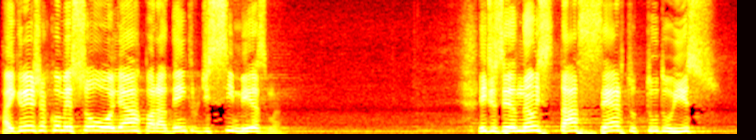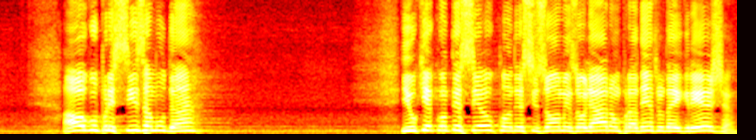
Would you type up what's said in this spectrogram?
a igreja começou a olhar para dentro de si mesma e dizer: não está certo tudo isso, algo precisa mudar. E o que aconteceu quando esses homens olharam para dentro da igreja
